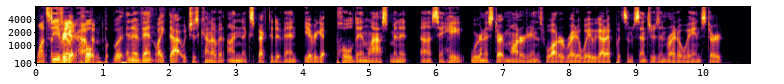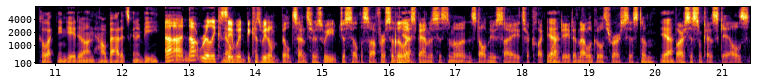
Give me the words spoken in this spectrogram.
Once Do you ever get pulled an event like that, which is kind of an unexpected event? Do you ever get pulled in last minute, uh, saying, "Hey, we're going to start monitoring this water right away. We got to put some sensors in right away and start collecting data on how bad it's going to be." Uh, not really, because they would because we don't build sensors. We just sell the software, so they'll Yeah. expand the system, they'll install new sites or collect Yeah. more data, and that'll go through our system. Yeah. but our system kind of scales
